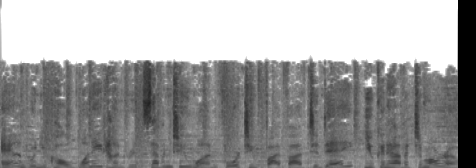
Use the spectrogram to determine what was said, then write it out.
And when you call 1 800 721 4255 today, you can have it tomorrow.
